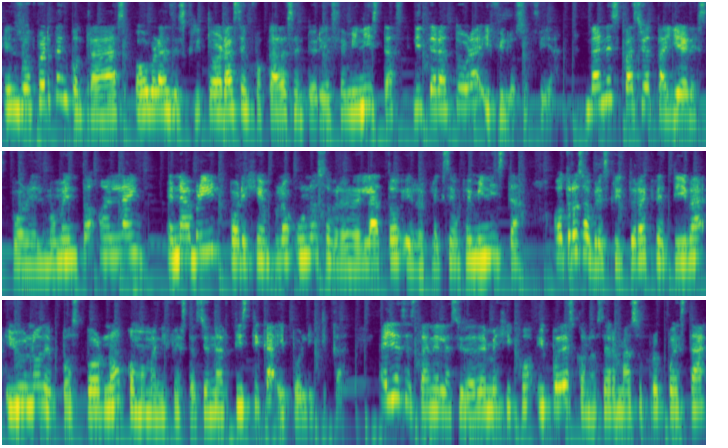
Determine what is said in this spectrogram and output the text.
En su oferta encontrarás obras de escritoras enfocadas en teorías feministas, literatura y filosofía. Dan espacio a talleres, por el momento online. En abril, por ejemplo, uno sobre relato y reflexión feminista, otro sobre escritura creativa y uno de postporno como manifestación artística y política. Ellas están en la Ciudad de México y puedes conocer más su propuesta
